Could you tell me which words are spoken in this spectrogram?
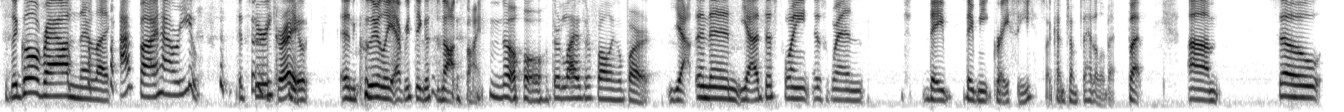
So they go around and they're like, I'm fine. How are you? It's very great. cute. And clearly everything is not fine. no, their lives are falling apart. Yeah, and then yeah, at this point is when they they meet Gracie. So I kind of jumped ahead a little bit, but um, so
